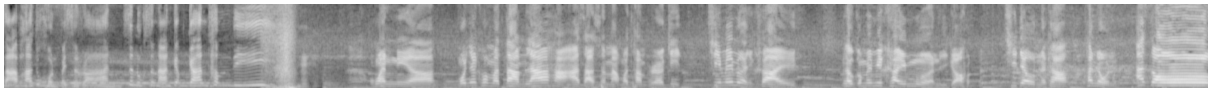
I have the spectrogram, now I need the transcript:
สาพาทุกคนไปสราน สนุกสนานกับการทำดี วันเนี้ยมดยังคงมาตามล่าหาอาสาสมัครมาทำภารกิจที่ไม่เหมือนใคร แล้วก็ไม่มีใครเหมือนอีกอะที่เดิมนะคะ ถนนอโศก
